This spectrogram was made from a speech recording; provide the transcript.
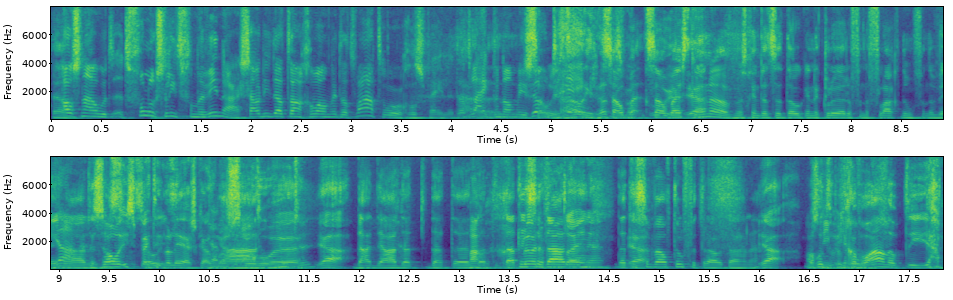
ja. Als nou het, het volkslied van de winnaar, zou die dat dan gewoon met dat waterorgel spelen? Dat lijkt me dan weer zo gek. Oh, dat zou, be- best ja. kunnen. Of misschien dat ze het ook in de kleuren van de vlag doen van de winnaar. Ja, Er zal iets spectaculairs komen. Ja, dat zo, eh, moeten. ja. Dat, ja, dat, dat, eh, dat, is, er daar, dat Ja. is er wel toevertrouwd daar. Hè? Ja, maar goed, je gaf wel aan op die... Ja,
